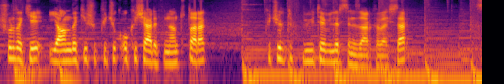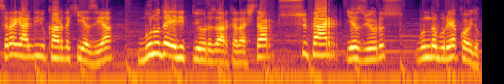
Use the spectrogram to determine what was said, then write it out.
şuradaki yandaki şu küçük ok işaretinden tutarak küçültüp büyütebilirsiniz arkadaşlar. Sıra geldi yukarıdaki yazıya. Bunu da editliyoruz arkadaşlar. Süper yazıyoruz. Bunu da buraya koyduk.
